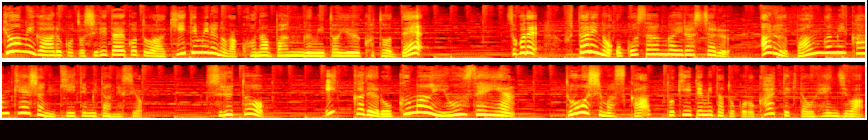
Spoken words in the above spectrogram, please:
興味があること知りたいことは聞いてみるのがこの番組ということでそこで2人のお子さんがいらっしゃるある番組関係者に聞いてみたんですよ。すると一家で6万4000円どうしますか？と聞いてみたところ返ってきたお返事は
